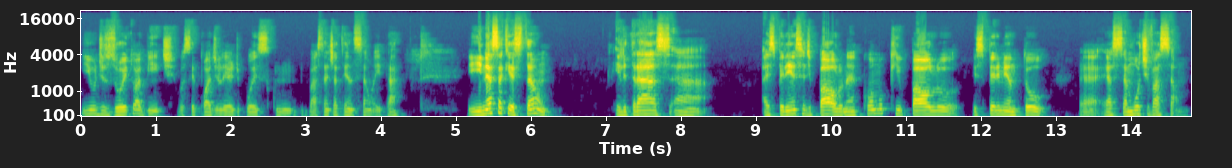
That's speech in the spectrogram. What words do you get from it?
e o 18 a 20. Você pode ler depois com bastante atenção aí, tá? E nessa questão, ele traz a, a experiência de Paulo, né? Como que Paulo experimentou é, essa motivação?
